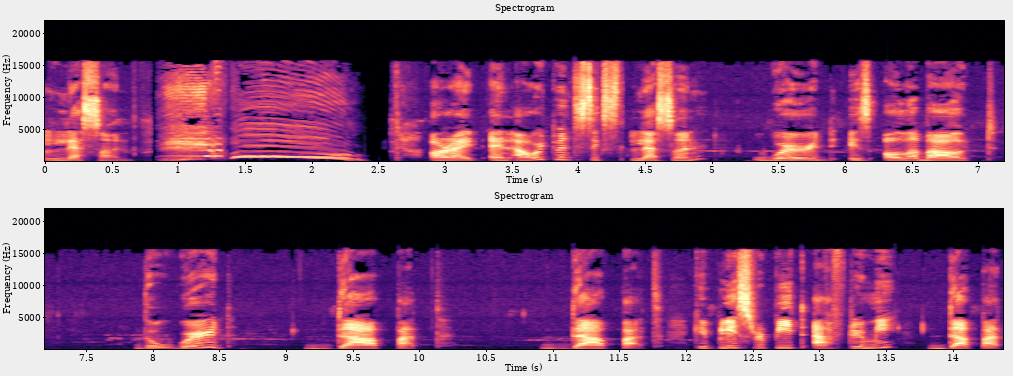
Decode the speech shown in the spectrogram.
lesson all right, and our 26th lesson word is all about the word dapat. Dapat. Okay, please repeat after me. Dapat.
